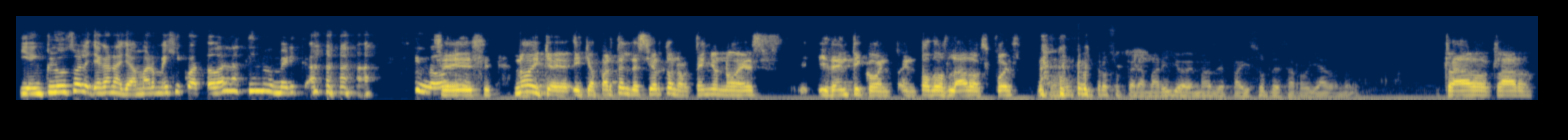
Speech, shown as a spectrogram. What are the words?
Y incluso le llegan a llamar México a toda Latinoamérica. Sí, sí. No, y que, y que aparte el desierto norteño no es idéntico en, todos lados, pues. Con un filtro súper amarillo, además de país subdesarrollado, ¿no? Claro, claro.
